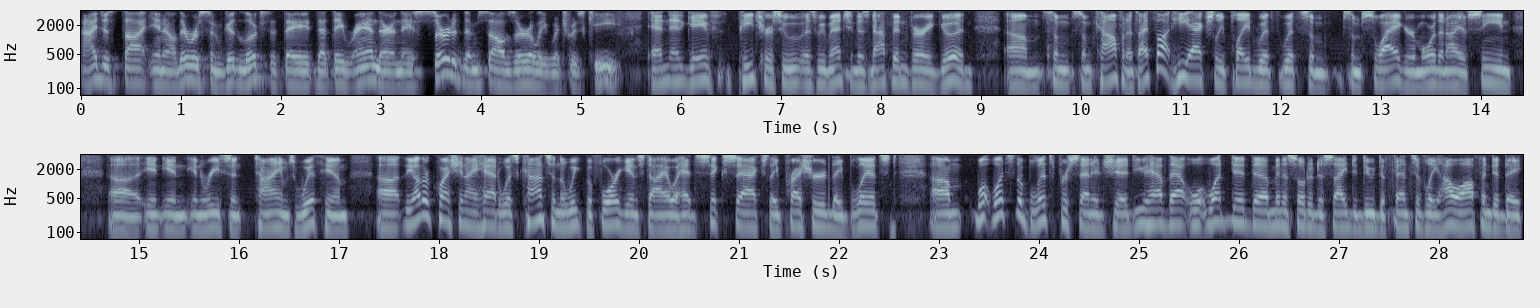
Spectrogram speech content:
And I just thought, you know, there were some good looks that they that they ran there, and they asserted themselves early, which was key. And it gave Petras, who, as we mentioned, has not been very good. Um, some some confidence. I thought he actually played with with some some swagger more than I have seen uh, in, in in recent times with him. Uh, the other question I had: Wisconsin the week before against Iowa had six sacks. They pressured, they blitzed. Um, what what's the blitz percentage? Uh, do you have that? What, what did uh, Minnesota decide to do defensively? How often did they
